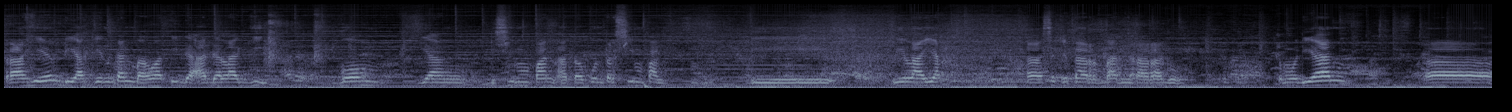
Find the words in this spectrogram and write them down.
terakhir diyakinkan bahwa tidak ada lagi bom yang disimpan ataupun tersimpan di wilayah eh, sekitar Bantaragung. Kemudian eh,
